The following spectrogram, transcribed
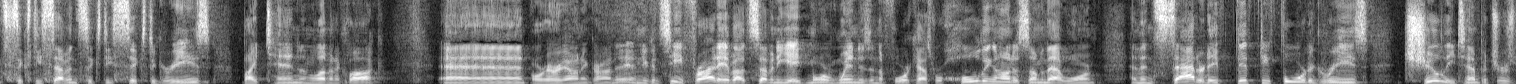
67, 66 degrees by 10 and 11 o'clock and or Ariana Grande. And you can see Friday about 78. More wind is in the forecast. We're holding on to some of that warmth. And then Saturday, 54 degrees, chilly temperatures.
